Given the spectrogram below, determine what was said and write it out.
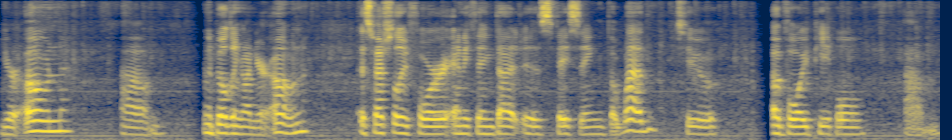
your own um, building on your own, especially for anything that is facing the web to avoid people um,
